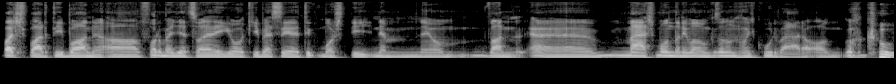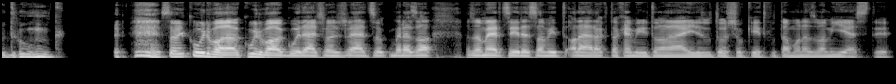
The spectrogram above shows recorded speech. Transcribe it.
Watch Party-ban a Forma 1 szóval elég jól kibeszéltük, most így nem nagyon van uh, más mondani valónk azon, hogy kurvára aggódunk. szóval kurva, kurva aggódás van, srácok, mert az a, az a Mercedes, amit aláraktak Hamilton alá így az utolsó két futamon, az valami ijesztő.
